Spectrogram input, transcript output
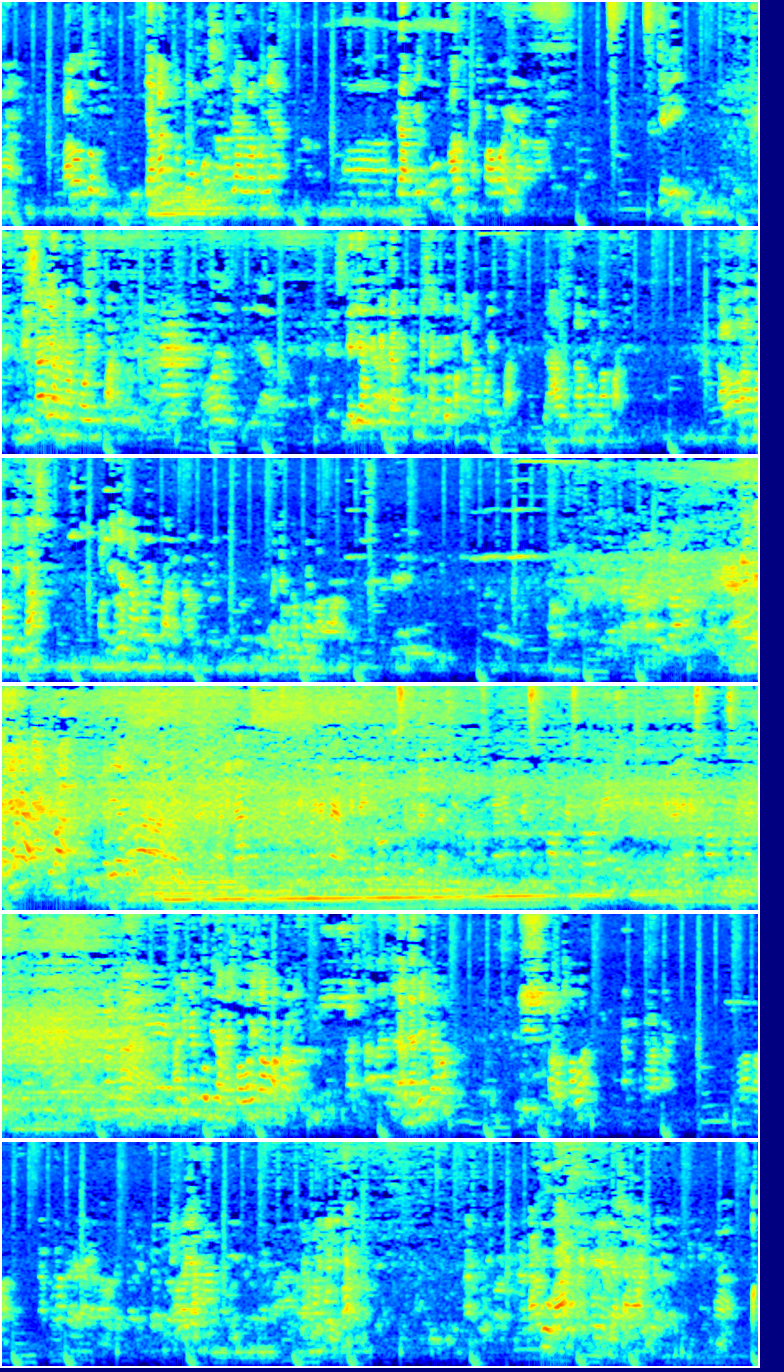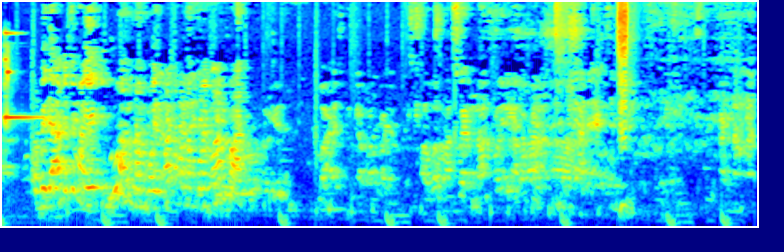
Nah, kalau untuk jangan fokus yang namanya eh, dam itu harus X power ya. Jadi bisa yang 6.4. Jadi yang bikin dam itu bisa juga pakai 6.4, nggak harus 6.8. Kalau orang buat lintas, pakainya 6.4. Banyak 6.8. bilang S power itu apa berarti? Dandannya berapa? Kalau S power? Berapa? Kalau yang yang 6.4? Karbu kan? Oh ya biasa kan? Nah, perbedaannya cuma ya itu dua, 6.4 sama 6.8.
